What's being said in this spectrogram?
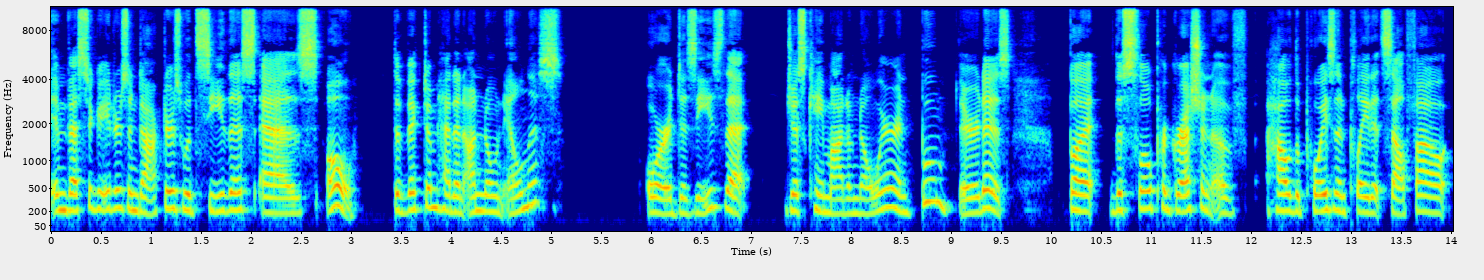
investigators and doctors would see this as, oh, the victim had an unknown illness or a disease that just came out of nowhere, and boom, there it is. But the slow progression of how the poison played itself out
